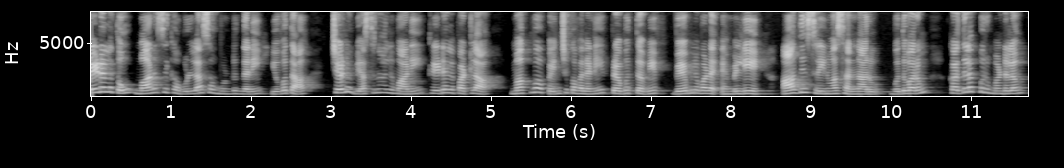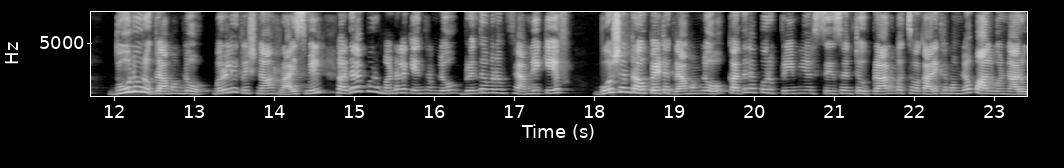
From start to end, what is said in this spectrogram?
క్రీడలతో మానసిక ఉల్లాసం ఉంటుందని యువత చెడు వ్యసనాలు మాని క్రీడల పట్ల మక్కువ పెంచుకోవాలని ప్రభుత్వ విప్ వేములవాడ ఎమ్మెల్యే ఆది శ్రీనివాస్ అన్నారు. బుధవారం కదలపూర్ మండలం దూలూరు గ్రామంలో మురళీకృష్ణ రైస్ మిల్ కదలపూర్ మండల కేంద్రంలో బృందావనం ఫ్యామిలీ కేఫ్ భూషణ్ రావుపేట గ్రామంలో కదలపూర్ ప్రీమియర్ సీజన్ టూ ప్రారంభోత్సవ కార్యక్రమంలో పాల్గొన్నారు.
